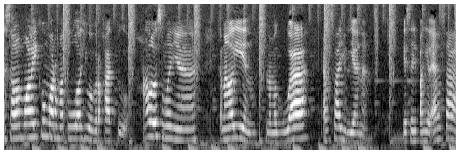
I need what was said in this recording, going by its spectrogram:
Assalamualaikum warahmatullahi wabarakatuh. Halo semuanya. Kenalin, nama gua Elsa Yuliana. Biasa dipanggil Elsa.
